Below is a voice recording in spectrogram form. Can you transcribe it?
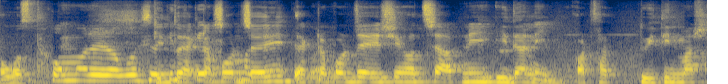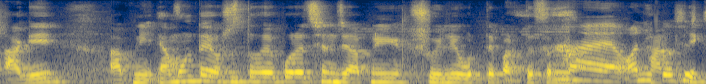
অবস্থা। কোমরের অবস্থা কিন্তু একটা পর্যায়ে একটা পর্যায়ে এসে হচ্ছে আপনি ইদানিং অর্থাৎ দুই তিন মাস আগে আপনি এমনটাই অসুস্থ হয়ে পড়েছেন যে আপনি শুইলে উঠতে পারতেছেন না। হ্যাঁ, অনেক অসুস্থ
